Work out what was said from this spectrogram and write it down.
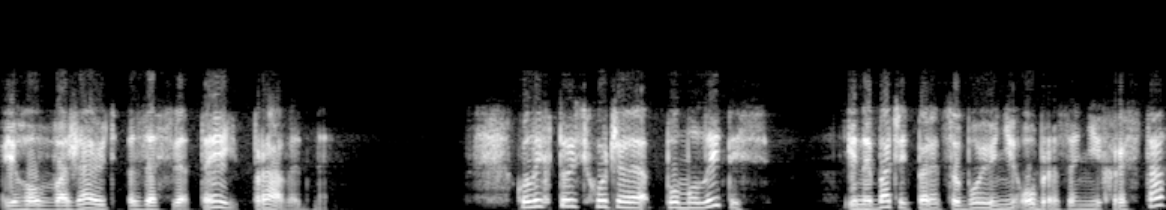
Його вважають за святе й праведне. Коли хтось хоче помолитись і не бачить перед собою ні образа, ні Христа,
